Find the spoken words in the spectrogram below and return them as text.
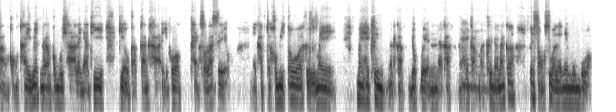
ฝั่งของไทยเวียดนามกัมพูชาอะไรเงี้ยที่เกี่ยวกับการขายพวกแผงโซลาเซลล์นะครับแต่เขาวีโต้ก็คือไม่ ไม่ให้ขึ้นนะครับยกเว้นนะครับไม่ให้กลับมาขึ้นดังนั้นก็เป็นสองส่วนเลยในมุมบวก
